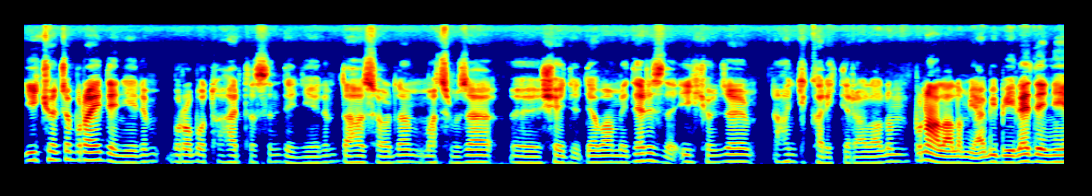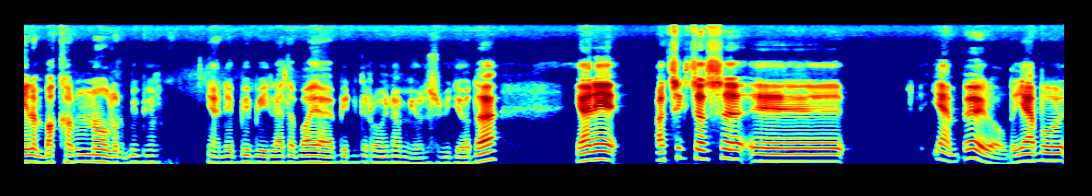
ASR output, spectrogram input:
ilk önce burayı deneyelim. Bu robot haritasını deneyelim. Daha sonra da maçımıza e, şeyde devam ederiz de ilk önce hangi karakteri alalım? Bunu alalım ya. Bibi ile deneyelim bakalım ne olur. Bibi yani Bibi ile de bayağı birdir oynamıyoruz videoda. Yani açıkçası eee yani böyle oldu. Ya bu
